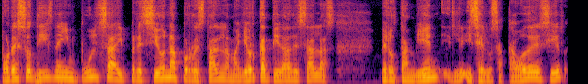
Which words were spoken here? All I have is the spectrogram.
Por eso Disney impulsa y presiona por estar en la mayor cantidad de salas. Pero también, y se los acabo de decir,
